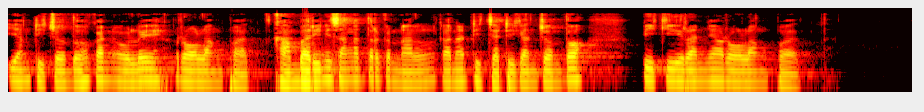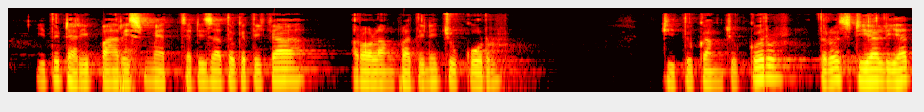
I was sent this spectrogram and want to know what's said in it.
yang dicontohkan oleh Roland Barthes. Gambar ini sangat terkenal karena dijadikan contoh pikirannya Roland Barthes. Itu dari Paris Med. Jadi satu ketika Roland Barthes ini cukur di tukang cukur, terus dia lihat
